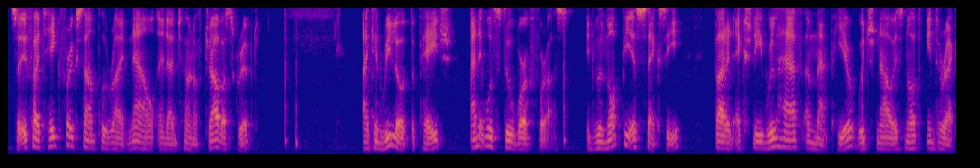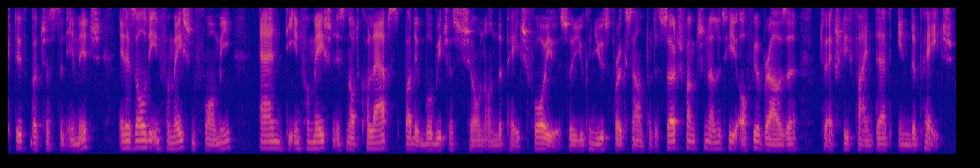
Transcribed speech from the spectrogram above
So if I take, for example, right now and I turn off JavaScript, I can reload the page and it will still work for us. It will not be as sexy, but it actually will have a map here, which now is not interactive but just an image. It has all the information for me and the information is not collapsed but it will be just shown on the page for you. So you can use for example the search functionality of your browser to actually find that in the page.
